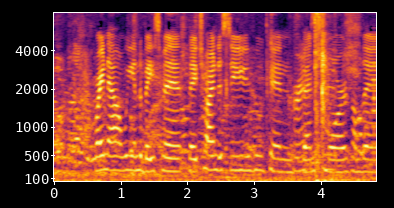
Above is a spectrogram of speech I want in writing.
Right now we in the basement. They trying to see who can bench more or something.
